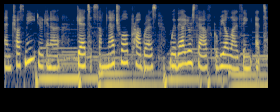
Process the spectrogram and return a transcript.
And trust me, you're gonna get some natural progress without yourself realizing it.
